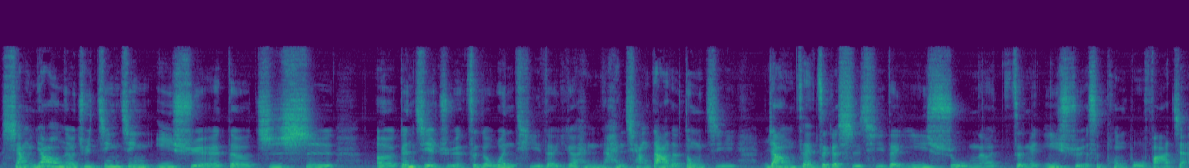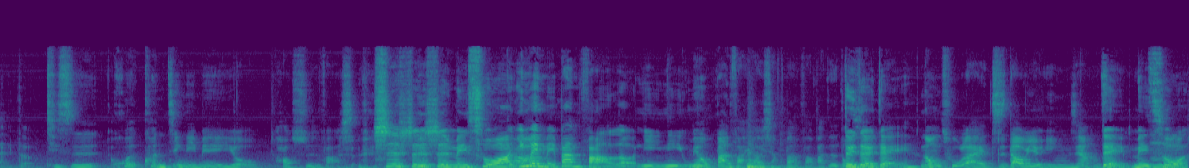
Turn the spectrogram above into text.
想要呢去精进医学的知识。呃，跟解决这个问题的一个很很强大的动机，让在这个时期的医术呢，整个医学是蓬勃发展的。其实困困境里面也有好事发生。是是是，没错 啊，因为没办法了，你你没有办法，也要想办法把这东西对对对弄出来，知道原因这样。对，没错。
